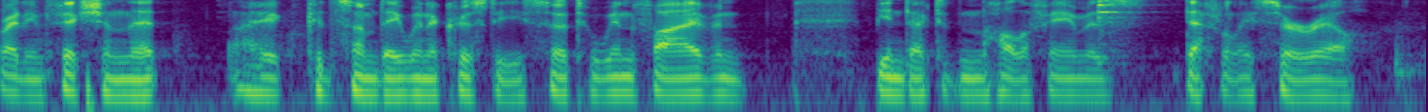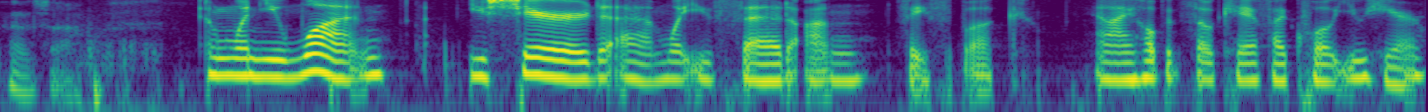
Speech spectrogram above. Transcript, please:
writing fiction that I could someday win a Christie. So to win five and be inducted in the Hall of Fame is definitely surreal. So. And when you won, you shared um, what you said on Facebook. And I hope it's okay if I quote you here.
